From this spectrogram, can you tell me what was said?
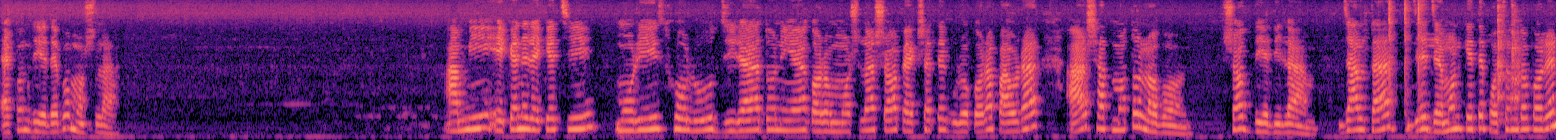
এখন দিয়ে দেব মশলা। আমি এখানে রেখেছি মরিচ, হলুদ, জিরা, ধনিয়া, গরম মশলা সব একসাথে গুঁড়ো করা পাউডার আর স্বাদ মতো লবণ সব দিয়ে দিলাম। জালটা যে যেমন খেতে পছন্দ করেন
